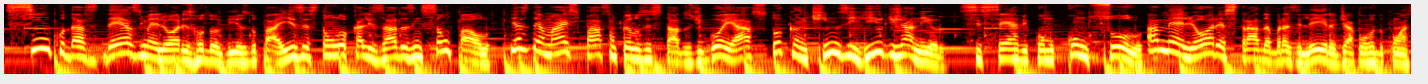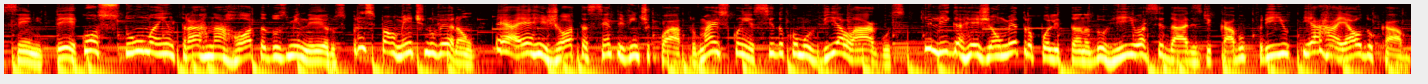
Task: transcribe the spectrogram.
cinco das dez melhores rodovias do país estão localizadas em São Paulo e as demais passam pelos estados de Goiás, Tocantins e Rio de Janeiro. Se serve como consolo, a melhor estrada brasileira, de acordo com a CNT, costuma entrar na rota dos mineiros, principalmente no verão. É a RJ 124, mais conhecida como Via Lagos, que liga a região metropolitana do Rio às cidades de Cabo Frio e Arraial do Cabo.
